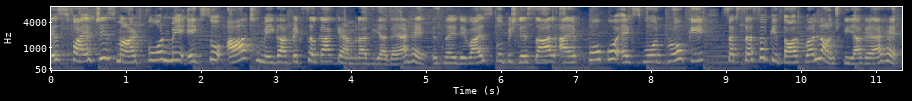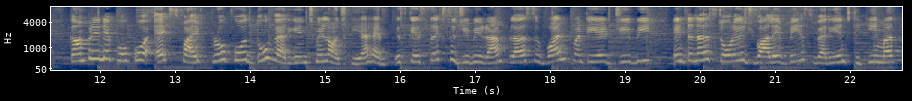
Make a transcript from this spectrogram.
इस 5G स्मार्टफ़ोन में 108 मेगापिक्सल का कैमरा दिया गया है। इस नए डिवाइस को पिछले साल आए पोको X4 Pro के सक्सेसर के तौर पर लॉन्च किया गया है। कंपनी ने पोको X5 Pro को दो वेरिएंट में लॉन्च किया है। इसके six GB RAM plus one GB internal storage वाले बेस वेरिएंट की कीमत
